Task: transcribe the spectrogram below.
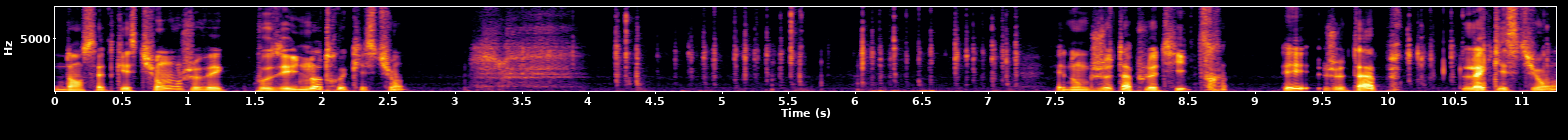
dans cette question, je vais poser une autre question. Et donc je tape le titre et je tape la question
